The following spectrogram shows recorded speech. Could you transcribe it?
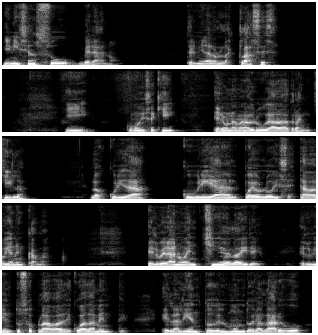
inician su verano. Terminaron las clases y, como dice aquí, era una madrugada tranquila, la oscuridad cubría al pueblo y se estaba bien en cama. El verano henchía el aire, el viento soplaba adecuadamente, el aliento del mundo era largo,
